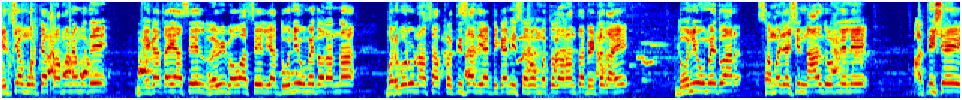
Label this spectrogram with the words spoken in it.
इतक्या मोठ्या प्रमाणामध्ये मेघाताई असेल रवी भाऊ असेल या दोन्ही उमेदवारांना भरभरून असा प्रतिसाद या ठिकाणी सर्व मतदारांचा भेटत आहे. दोन्ही उमेदवार समाजाशी नाळ जोडलेले अतिशय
